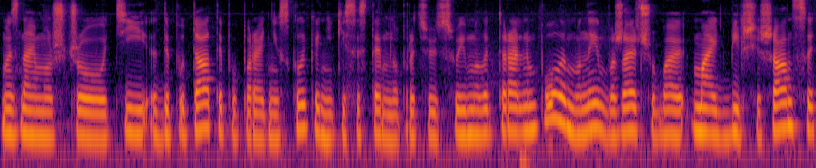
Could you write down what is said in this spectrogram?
Ми знаємо, що ті депутати попередніх скликань, які системно працюють своїм електоральним полем, вони вважають, що маю- мають більші шанси,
